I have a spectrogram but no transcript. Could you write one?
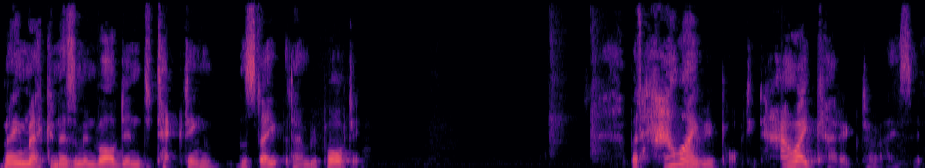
brain mechanism involved in detecting the state that I'm reporting. But how I report it, how I characterize it,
